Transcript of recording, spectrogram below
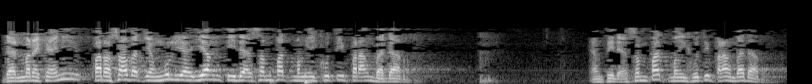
dan mereka ini para sahabat yang mulia yang tidak sempat mengikuti perang Badar yang tidak sempat mengikuti perang Badar.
